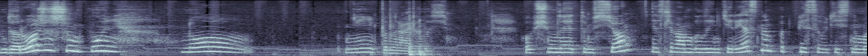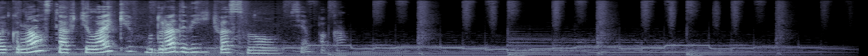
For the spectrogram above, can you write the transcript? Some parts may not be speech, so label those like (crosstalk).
дороже шампунь, но мне не понравилось. В общем, на этом все. Если вам было интересно, подписывайтесь на мой канал, ставьте лайки. Буду рада видеть вас снова. Всем пока!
